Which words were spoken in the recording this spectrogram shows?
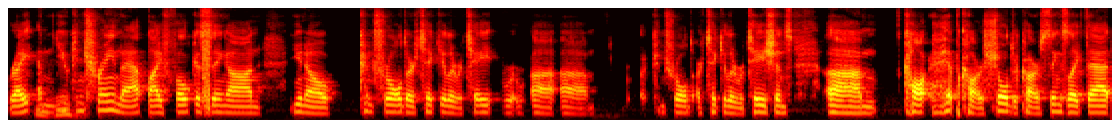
right? And you mm-hmm. can train that by focusing on, you know, controlled articular rotate, uh, um, controlled articular rotations, um, CAR, hip CARs, shoulder CARs, things like that.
